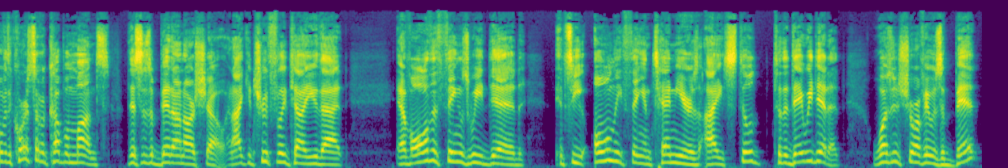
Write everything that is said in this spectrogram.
over the course of a couple months, this is a bit on our show. And I can truthfully tell you that of all the things we did, it's the only thing in 10 years I still, to the day we did it, wasn't sure if it was a bit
